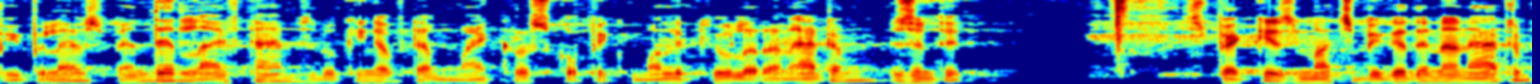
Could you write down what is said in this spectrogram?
People have spent their lifetimes looking after a microscopic molecule or an atom, isn't it? Speck is much bigger than an atom.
